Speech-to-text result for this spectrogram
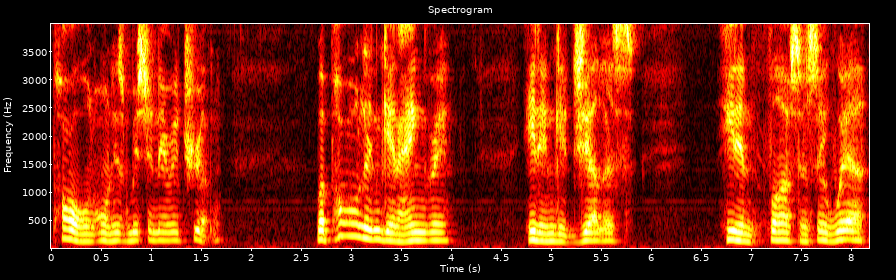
Paul on his missionary trip. But Paul didn't get angry. He didn't get jealous. He didn't fuss and say, Where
